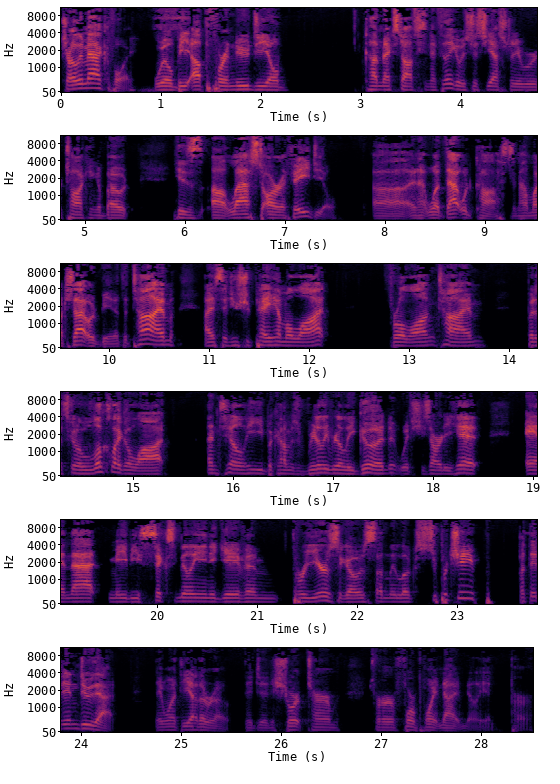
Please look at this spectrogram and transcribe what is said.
Charlie McAvoy will be up for a new deal come next offseason. I feel like it was just yesterday we were talking about his uh, last RFA deal uh, and what that would cost and how much that would be. And at the time, I said you should pay him a lot for a long time, but it's going to look like a lot until he becomes really, really good, which he's already hit. And that maybe six million he gave him three years ago suddenly looks super cheap, but they didn't do that. They went the other route. They did a short term for 4.9 million per.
